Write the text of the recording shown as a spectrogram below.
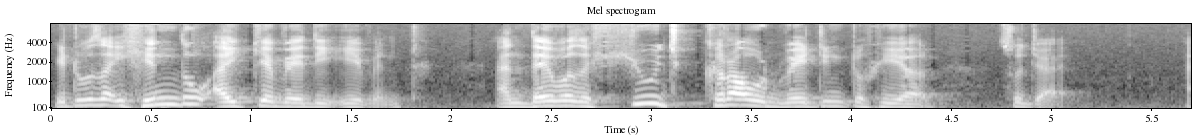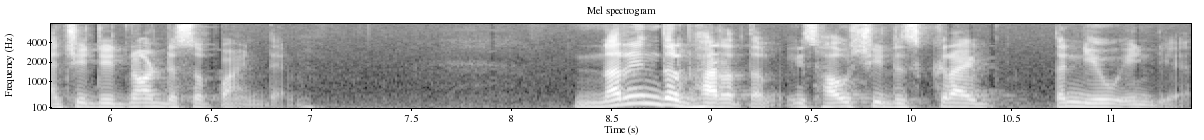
It was a Hindu Aikyavedi event, and there was a huge crowd waiting to hear Sujaya, and she did not disappoint them. Narendra Bharatam is how she described the new India.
